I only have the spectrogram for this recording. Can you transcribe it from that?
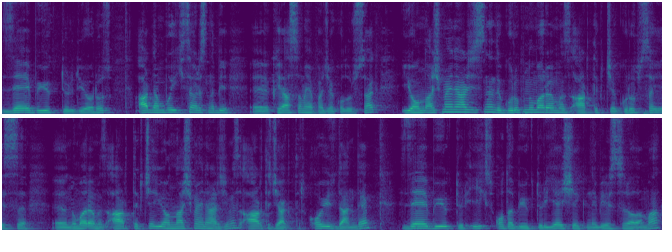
Z büyüktür diyoruz. Ardından bu ikisi arasında bir e, kıyaslama yapacak olursak iyonlaşma enerjisinde de grup numaramız arttıkça grup sayısı e, numaramız arttıkça iyonlaşma enerjimiz artacaktır. O yüzden de Z büyüktür X o da büyüktür Y şeklinde bir sıralama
